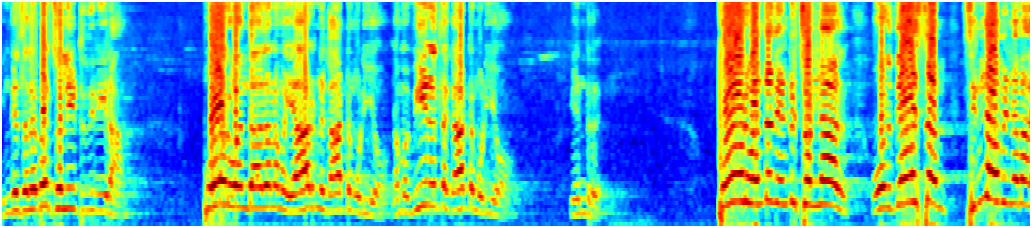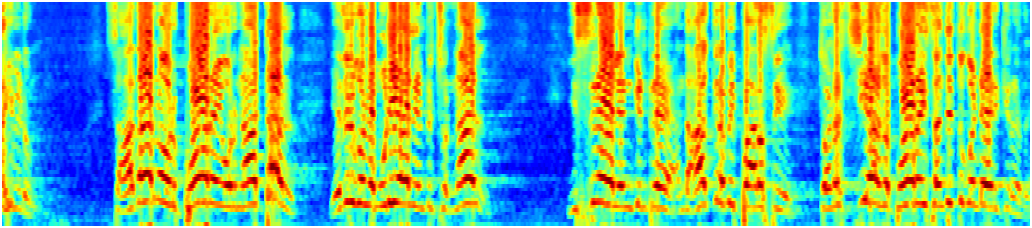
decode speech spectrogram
இங்க சில பேர் சொல்லிட்டு திரிகிறான் போர் வந்தால்தான் நம்ம யாருன்னு காட்ட முடியும் நம்ம வீரத்தை காட்ட முடியும் என்று. போர் வந்தது என்று சொன்னால் ஒரு தேசம் சின்ன பின்னமாகிவிடும். சாதாரண ஒரு போரை ஒரு நாட்டால் எதிர்கொள்ள முடியாது என்று சொன்னால் இஸ்ரேல் என்கின்ற அந்த ஆக்கிரமிப்பு அரசு தொடர்ச்சியாக போரை சந்தித்துக் கொண்டே இருக்கிறது.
